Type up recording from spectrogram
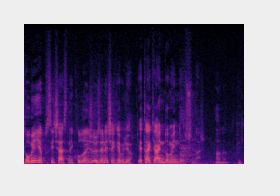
domain yapısı içerisindeki kullanıcılar üzerine çekebiliyor. Yeter ki aynı domainde olsunlar. Anladım, peki.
